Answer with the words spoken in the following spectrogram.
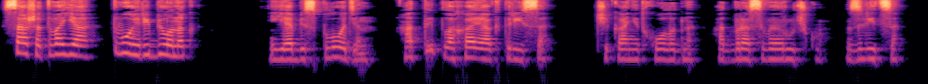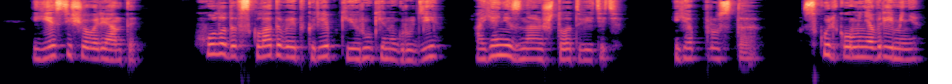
Саша твоя, твой ребенок. Я бесплоден, а ты плохая актриса. Чеканит холодно, отбрасывая ручку. Злится. Есть еще варианты? Холодов складывает крепкие руки на груди, а я не знаю, что ответить. Я просто... Сколько у меня времени?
